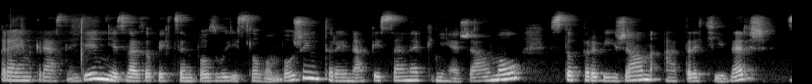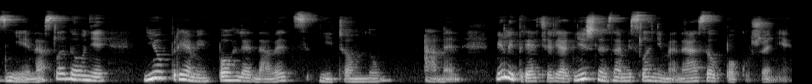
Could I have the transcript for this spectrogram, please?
Prajem krásny deň, dnes vás opäť chcem pozvúdiť slovom Božím, ktoré je napísané v knihe Žalmov, 101. žalm a 3. verš znie nasledovne Neupriamý pohľad na vec ničomnú. Amen. Milí priatelia, dnešné zamyslenie má názov pokušenie.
